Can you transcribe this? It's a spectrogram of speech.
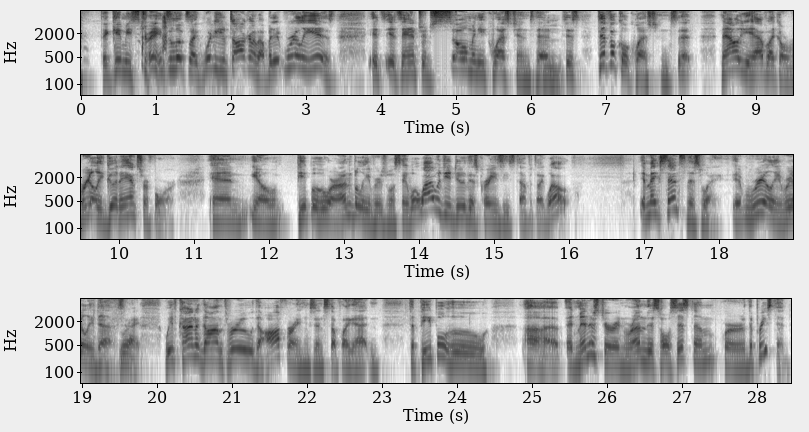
they give me strange looks like, what are you talking about? But it really is. It's, it's answered so many questions that Hmm. just difficult questions that now you have like a really good answer for. And, you know, people who are unbelievers will say, well, why would you do this crazy stuff? It's like, well, it makes sense this way. It really, really does. Right. We've kind of gone through the offerings and stuff like that. And the people who uh, administer and run this whole system were the priesthood.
